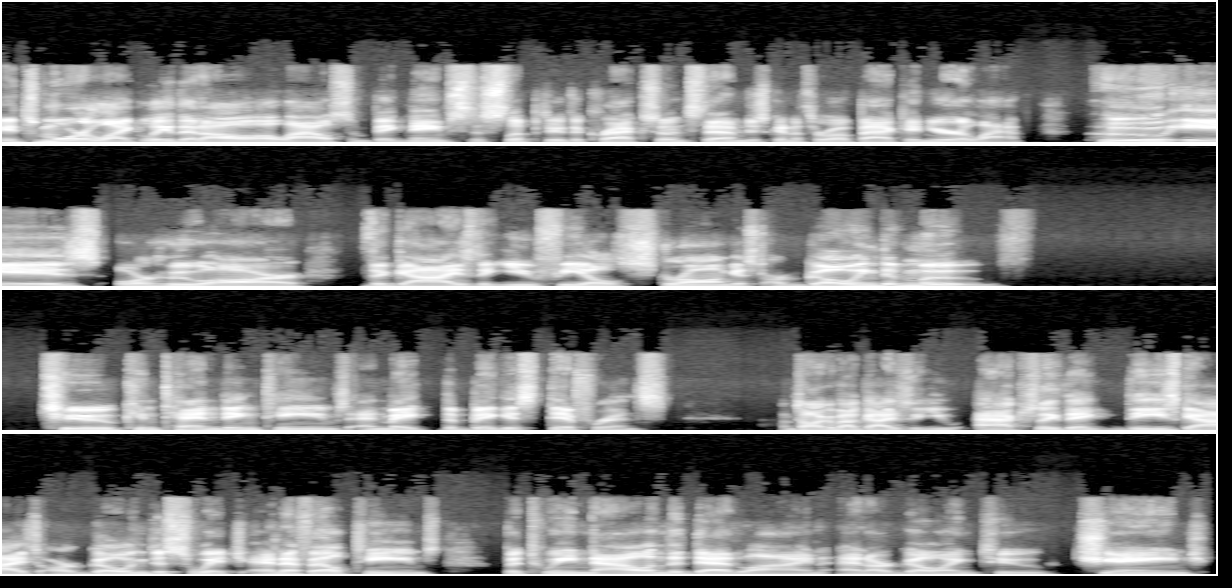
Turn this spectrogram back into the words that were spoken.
it's more likely that I'll allow some big names to slip through the cracks. So instead, I'm just going to throw it back in your lap. Who is or who are the guys that you feel strongest are going to move to contending teams and make the biggest difference. I'm talking about guys that you actually think these guys are going to switch NFL teams between now and the deadline and are going to change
